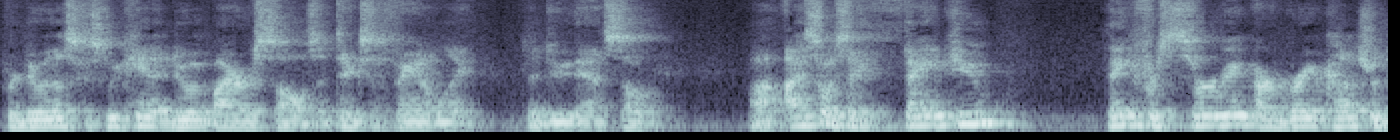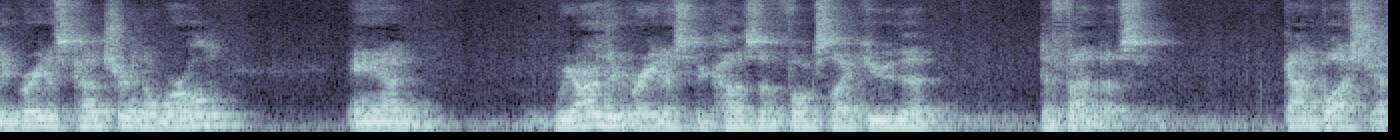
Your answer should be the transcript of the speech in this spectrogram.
for doing this because we can't do it by ourselves. It takes a family to do that. So uh, I just want to say thank you. Thank you for serving our great country, the greatest country in the world. And we are the greatest because of folks like you that defend us. God bless you.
